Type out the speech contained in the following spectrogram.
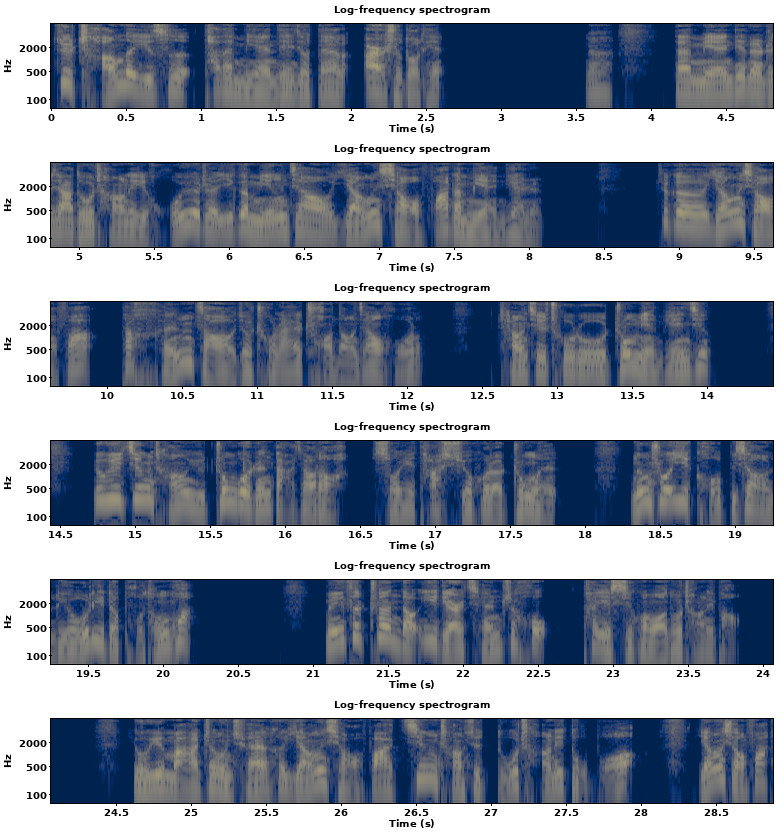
最长的一次，他在缅甸就待了二十多天。那在缅甸的这家赌场里，活跃着一个名叫杨小发的缅甸人。这个杨小发，他很早就出来闯荡江湖了，长期出入中缅边境。由于经常与中国人打交道啊，所以他学会了中文。能说一口比较流利的普通话，每次赚到一点钱之后，他也喜欢往赌场里跑。由于马正全和杨小发经常去赌场里赌博，杨小发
